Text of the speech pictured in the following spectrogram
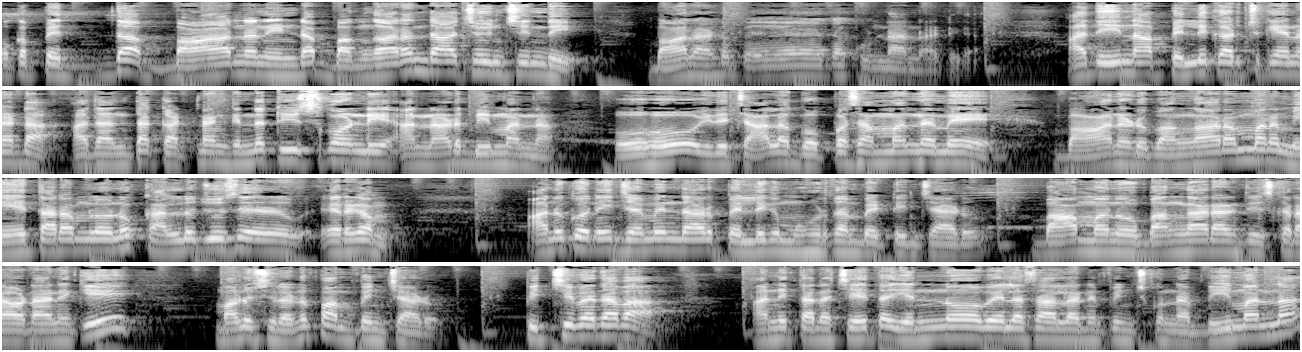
ఒక పెద్ద బాణ నిండా బంగారం దాచి ఉంచింది. బాణ అంటే పెద్ద కుండ అన్నట్టుగా. అది నా పెళ్ళి ఖర్చుకేనట. అదంతా కట్నం కింద తీసుకోండి అన్నాడు భీమన్న. ఓహో ఇది చాలా గొప్ప సంబంధమే. బాణుడు బంగారం మనం ఏ తరంలోనూ కళ్ళు చూసి ఎరగం. అనుకొని జమీందారు పెళ్ళికి ముహూర్తం పెట్టించాడు. బామ్మను బంగారాన్ని తీసుకురావడానికి మనుషులను పంపించాడు. పిచ్చి వెదవా అని తన చేత ఎన్నో వేల సార్లు అనిపించుకున్న భీమన్న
